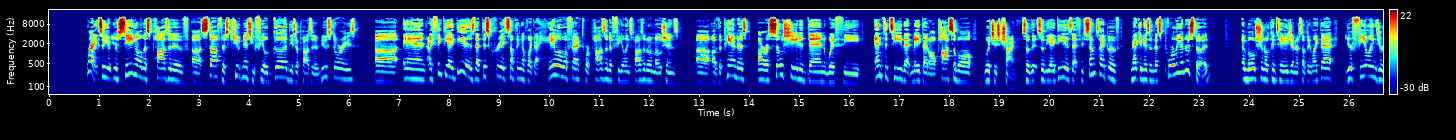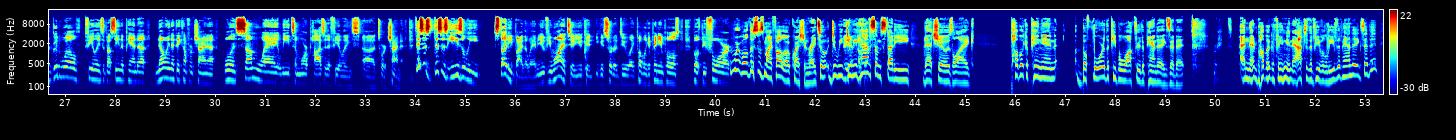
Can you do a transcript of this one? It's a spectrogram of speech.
right. So you're, you're seeing all this positive uh, stuff. There's cuteness. You feel good. These are positive news stories. Uh, and I think the idea is that this creates something of like a halo effect where positive feelings, positive emotions uh, of the pandas are associated then with the entity that made that all possible, which is China. So, the, so the idea is that through some type of mechanism that's poorly understood, emotional contagion or something like that, your feelings, your goodwill feelings about seeing the panda, knowing that they come from China, will in some way lead to more positive feelings uh, toward China. This is this is easily studied, by the way. I mean, if you wanted to, you could you could sort of do like public opinion polls both before. Well, this is my follow up question, right? So, do we do Yeah, we okay. have some study that shows like public opinion before the people walk through the panda exhibit, Right. and then public opinion after the people leave the panda exhibit?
